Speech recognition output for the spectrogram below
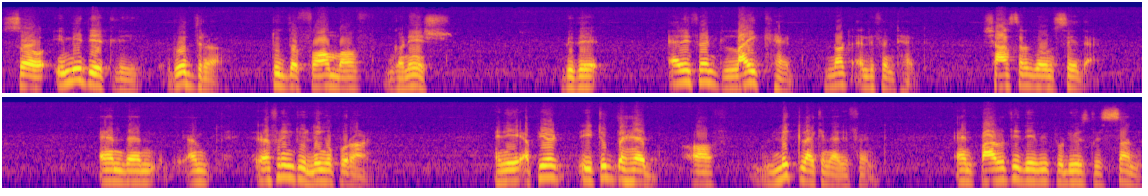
So immediately Rudra took the form of Ganesh with a elephant like head, not elephant head. Shastra don't say that and then I am referring to Linga Puran and he appeared, he took the head of, looked like an elephant and Parvati Devi produced this son.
